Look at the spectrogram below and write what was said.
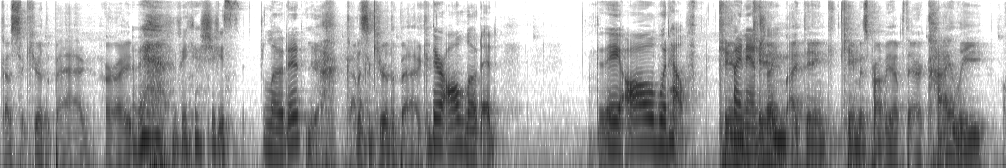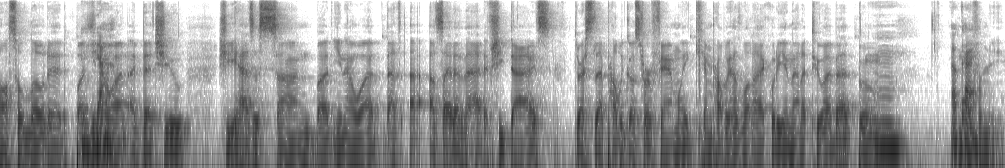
gotta secure the bag, all right? because she's loaded. Yeah, gotta secure the bag. They're all loaded. They all would help Kim, financially. Kim, I think Kim is probably up there. Kylie also loaded, but you know what? I bet you She has a son, but you know what? That's uh, outside of that. If she dies, the rest of that probably goes to her family. Kim probably has a lot of equity in that too. I bet. Boom. Okay. More for me.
